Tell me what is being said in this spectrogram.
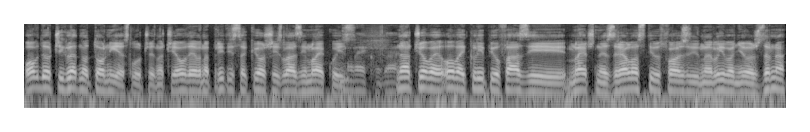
Ovde očigledno to nije slučaj. Znači ovde na pritisak još izlazi mleko iz. Mleko, da. Znači ovaj, ovaj klip je u fazi mlečne zrelosti, u fazi nalivanja još zrna,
